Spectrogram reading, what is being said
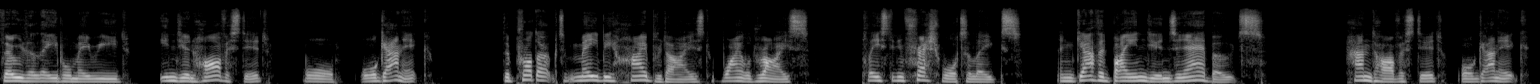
Though the label may read Indian harvested or organic, the product may be hybridized wild rice placed in freshwater lakes and gathered by Indians in airboats. Hand harvested, organic,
